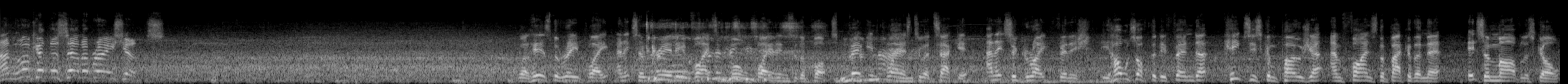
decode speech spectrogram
And look at the celebrations. Well, here's the replay, and it's a really inviting ball played into the box, begging players to attack it, and it's a great finish. He holds off the defender, keeps his composure, and finds the back of the net. It's a marvellous goal.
